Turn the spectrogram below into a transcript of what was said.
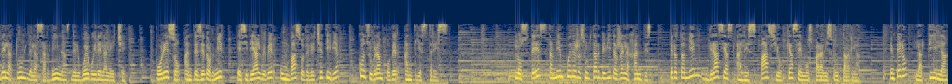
del atún, de las sardinas, del huevo y de la leche. Por eso, antes de dormir, es ideal beber un vaso de leche tibia con su gran poder antiestrés. Los tés también pueden resultar bebidas relajantes, pero también gracias al espacio que hacemos para disfrutarla. Empero, la tila,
